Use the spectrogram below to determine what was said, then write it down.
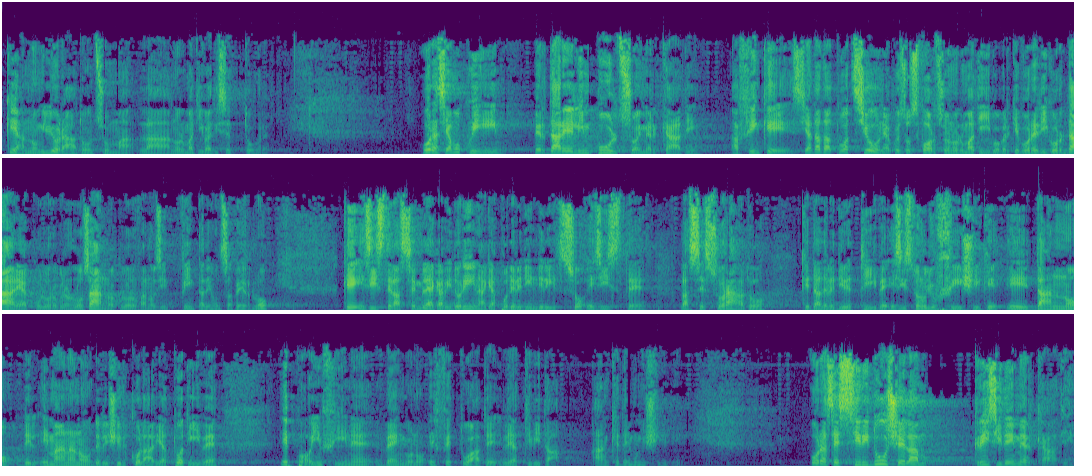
che hanno migliorato insomma, la normativa di settore. Ora siamo qui per dare l'impulso ai mercati affinché sia data attuazione a questo sforzo normativo, perché vorrei ricordare a coloro che non lo sanno, a coloro che fanno finta di non saperlo, che esiste l'Assemblea Capitolina che ha potere di indirizzo, esiste l'assessorato che dà delle direttive, esistono gli uffici che danno, emanano delle circolari attuative e poi infine vengono effettuate le attività anche dai municipi. Ora, se si riduce la crisi dei mercati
